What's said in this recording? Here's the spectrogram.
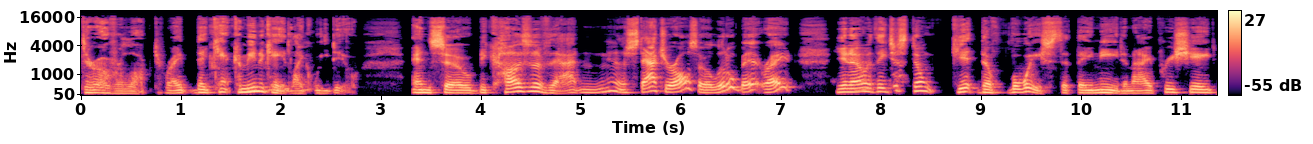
they're overlooked, right? They can't communicate like we do. And so, because of that, and you know, stature also a little bit, right? You know, mm-hmm. they just don't get the voice that they need. And I appreciate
